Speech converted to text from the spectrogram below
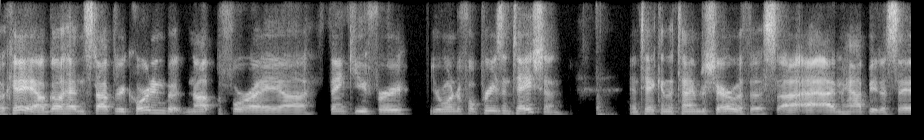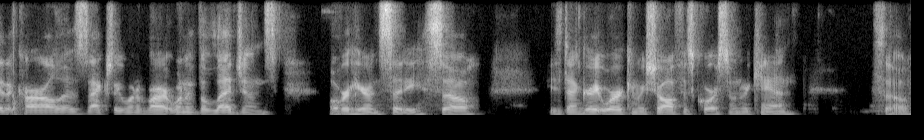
Okay, I'll go ahead and stop the recording, but not before I uh, thank you for your wonderful presentation and taking the time to share with us. I, I'm happy to say that Karl is actually one of our one of the legends over here in CIDI. So he's done great work and we show off his course when we can. So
